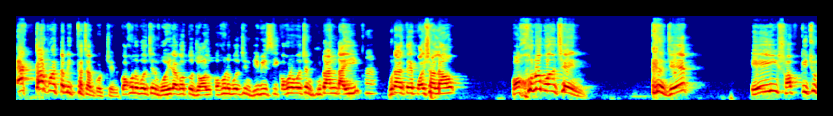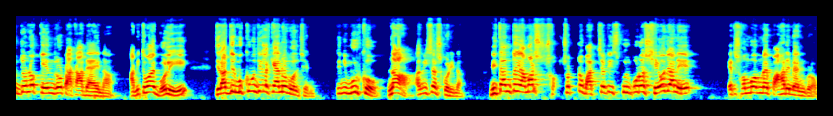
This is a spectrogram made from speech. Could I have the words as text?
একটার পর একটা মিথ্যাচার করছেন। কখনো বলছেন বহিরাগত জল কখনো বলছেন ডিবিসি কখনো বলছেন ভুটান দায়ী হ্যাঁ। ভুটান থেকে পয়সা নাও। কখনো বলছেন যে এই সব কিছুর জন্য কেন্দ্র টাকা দেয় না। আমি তোমায় বলি যে রাজ্যের মুখ্যমন্ত্রীরা কেন বলছেন? তিনি মূর্খ। না, আমি বিশ্বাস করি না। নিতান্তই আমার ছোট্ট বাচ্চাটি স্কুল পড়ুয়া, সেও জানে এটা সম্ভব নয় পাহাড়ে ম্যানগ্রোভ।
